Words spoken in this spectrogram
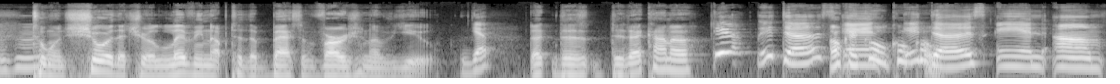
Mm-hmm. to ensure that you're living up to the best version of you. Yep. That, does, did that kind of Yeah, it does. Okay, and cool, cool, It cool. does, and um,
